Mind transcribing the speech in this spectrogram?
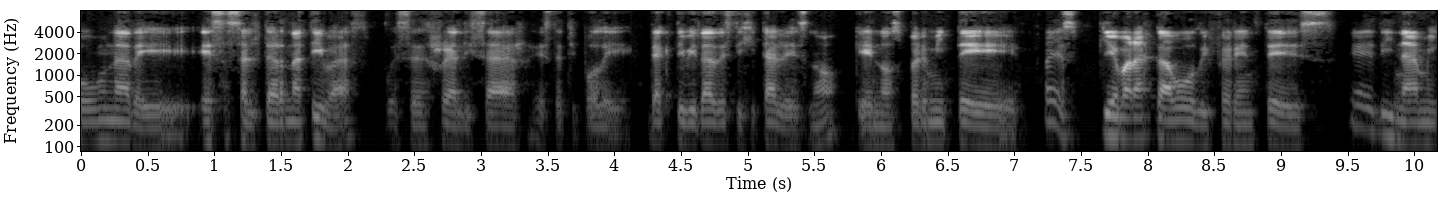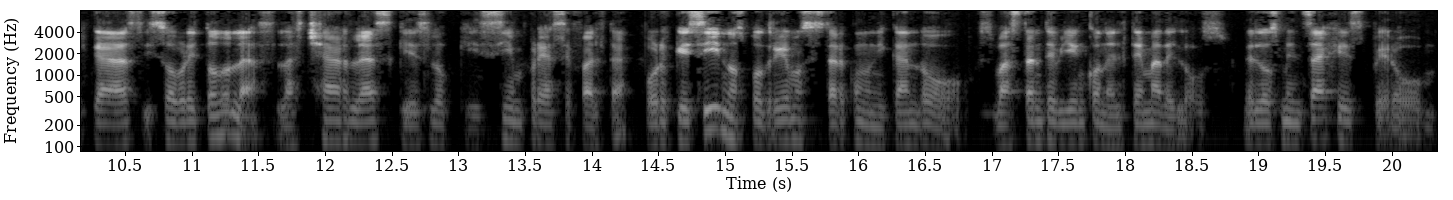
una de esas alternativas pues es realizar este tipo de, actividades digitales, ¿no? Que nos permite pues llevar a cabo diferentes eh, dinámicas y sobre todo las, las charlas, que es lo que siempre hace falta, porque sí nos podríamos estar comunicando pues, bastante bien con el tema de los, de los mensajes, pero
